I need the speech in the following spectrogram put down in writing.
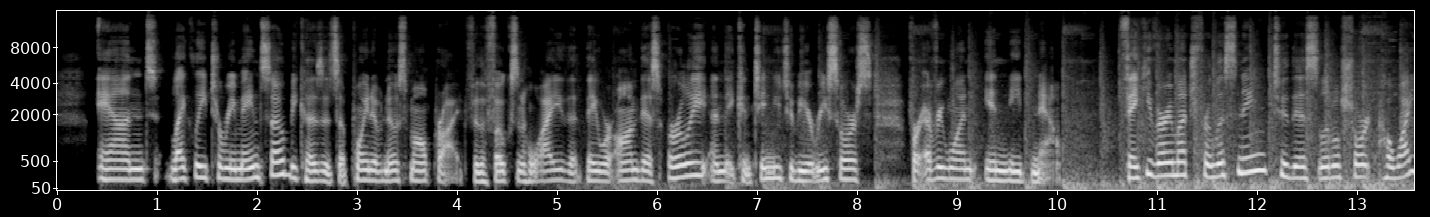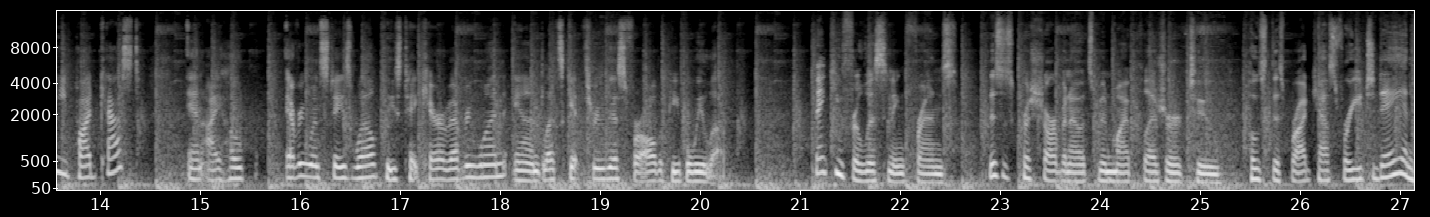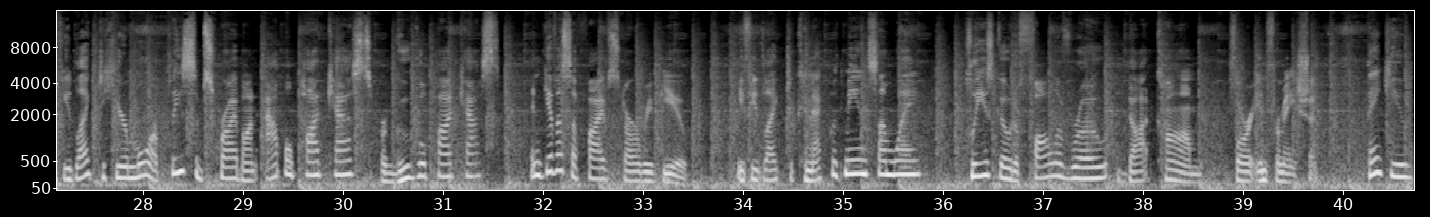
and likely to remain so because it's a point of no small pride for the folks in Hawaii that they were on this early and they continue to be a resource for everyone in need now. Thank you very much for listening to this little short Hawaii podcast, and I hope everyone stays well. Please take care of everyone, and let's get through this for all the people we love. Thank you for listening, friends. This is Chris Charbonneau. It's been my pleasure to host this broadcast for you today. And if you'd like to hear more, please subscribe on Apple Podcasts or Google Podcasts and give us a five star review. If you'd like to connect with me in some way, please go to fallofroe.com for information. Thank you.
